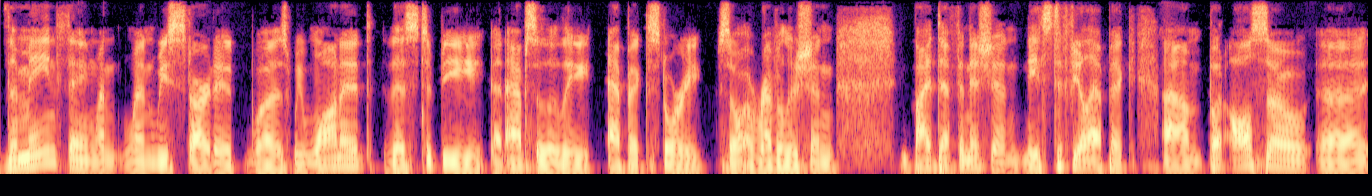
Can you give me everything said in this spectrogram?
the main thing when when we started was we wanted this to be an absolutely epic story. So a revolution, by definition, needs to feel epic. Um, but also, uh,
